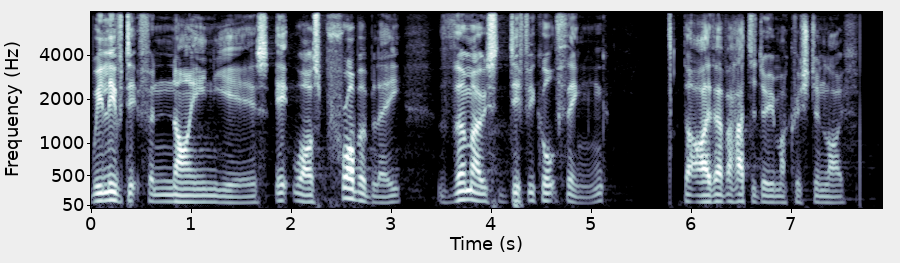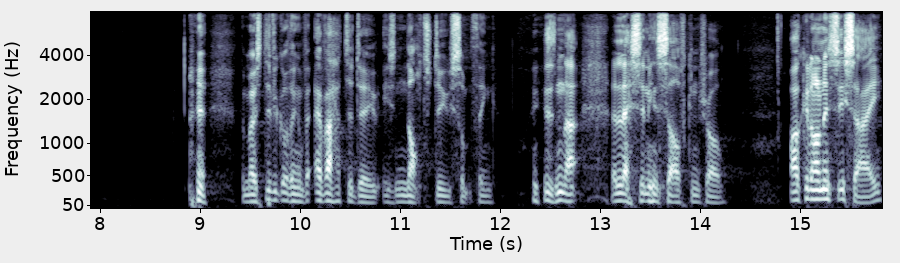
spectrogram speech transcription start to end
We lived it for nine years. It was probably the most difficult thing that I've ever had to do in my Christian life. the most difficult thing I've ever had to do is not do something. Isn't that a lesson in self control? I can honestly say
